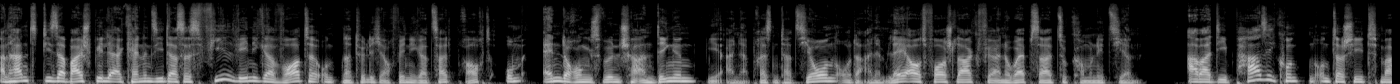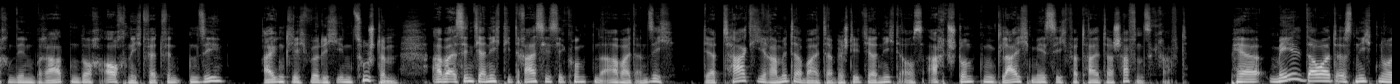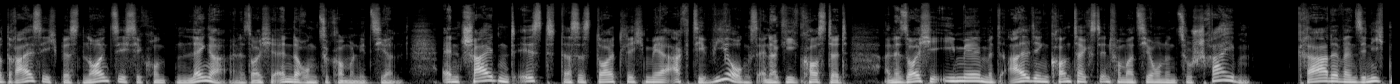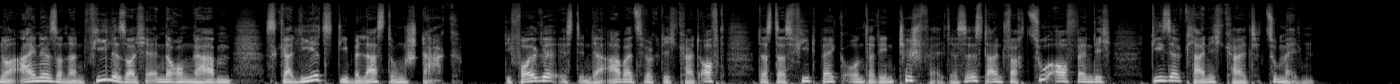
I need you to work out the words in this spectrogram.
Anhand dieser Beispiele erkennen Sie, dass es viel weniger Worte und natürlich auch weniger Zeit braucht, um Änderungswünsche an Dingen wie einer Präsentation oder einem Layout-Vorschlag für eine Website zu kommunizieren. Aber die paar Sekunden Unterschied machen den Braten doch auch nicht fett, finden Sie? Eigentlich würde ich Ihnen zustimmen, aber es sind ja nicht die 30 Sekunden Arbeit an sich. Der Tag Ihrer Mitarbeiter besteht ja nicht aus acht Stunden gleichmäßig verteilter Schaffenskraft. Per Mail dauert es nicht nur 30 bis 90 Sekunden länger, eine solche Änderung zu kommunizieren. Entscheidend ist, dass es deutlich mehr Aktivierungsenergie kostet, eine solche E-Mail mit all den Kontextinformationen zu schreiben. Gerade wenn Sie nicht nur eine, sondern viele solche Änderungen haben, skaliert die Belastung stark. Die Folge ist in der Arbeitswirklichkeit oft, dass das Feedback unter den Tisch fällt. Es ist einfach zu aufwendig, diese Kleinigkeit zu melden.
